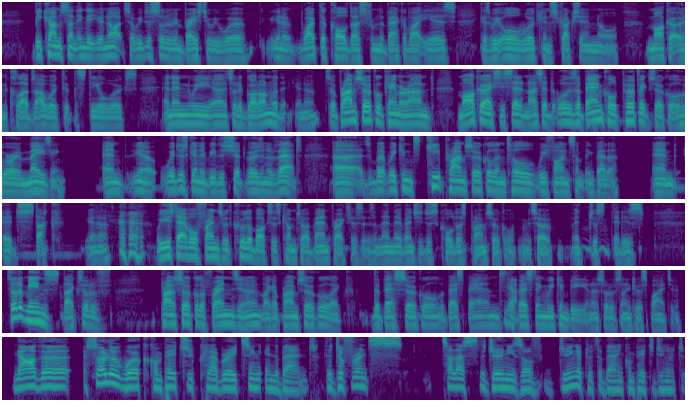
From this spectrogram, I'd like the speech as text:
become something that you're not. So we just sort of embraced who we were. You know, wiped the coal dust from the back of our ears because we all worked construction or Marco owned clubs. I worked at the steelworks, and then we uh, sort of got on with it. You know, so Prime Circle came around. Marco actually said it, and I said, "Well, there's a band called Perfect Circle who are amazing." and you know we're just going to be the shit version of that. Uh, but we can keep Prime Circle until we find something better, and it stuck. You know, we used to have all friends with cooler boxes come to our band practices, and then they eventually just called us Prime Circle. So it just it is sort of means like sort of prime circle of friends. You know, like a prime circle, like the best circle, the best band, yeah. the best thing we can be, you know, sort of something to aspire to. Now, the solo work compared to collaborating in the band, the difference, tell us the journeys of doing it with the band compared to doing it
